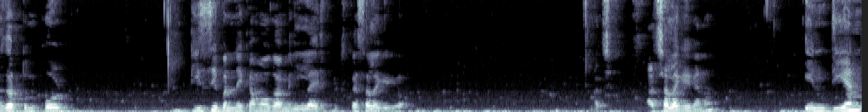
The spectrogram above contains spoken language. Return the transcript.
अगर तुमको डीसी बनने का मौका मिले लाइफ में तो कैसा लगेगा? अच्छा अच्छा लगेगा ना? इंडियन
